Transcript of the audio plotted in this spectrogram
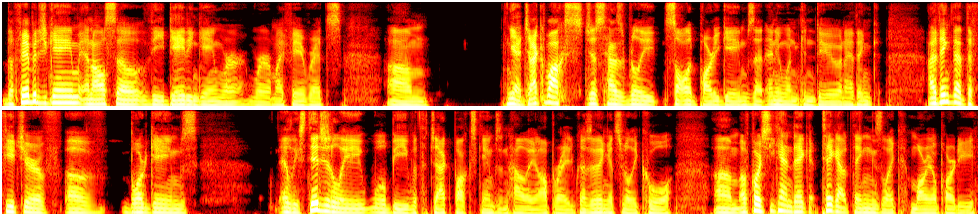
the Fibbage game and also the dating game were were my favorites. Um yeah, Jackbox just has really solid party games that anyone can do and I think I think that the future of of board games, at least digitally, will be with the Jackbox games and how they operate because I think it's really cool. Um, of course, you can't take take out things like Mario Party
